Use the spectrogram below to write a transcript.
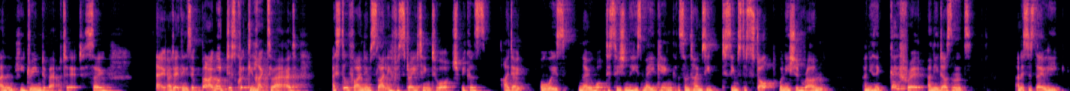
and he dreamed about it. So, no, I don't think so. But I would just quickly like to add, I still find him slightly frustrating to watch because I don't always know what decision he's making. Sometimes he seems to stop when he should run, and you think, go for it, and he doesn't. And it's as though he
